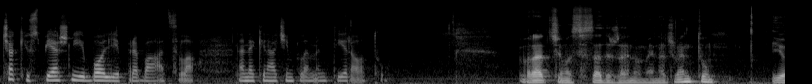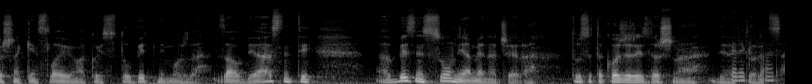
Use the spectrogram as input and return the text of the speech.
čak i uspješnije i bolje prebacila, na neki način implementirala tu. Vratit ćemo se sadržajnom menadžmentu i još nekim slojevima koji su tu bitni možda za objasniti. Biznis unija menadžera, tu se također izvršna direktorica.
